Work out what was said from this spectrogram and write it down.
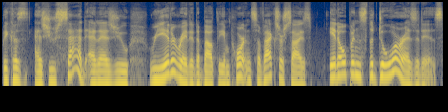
because, as you said, and as you reiterated about the importance of exercise, it opens the door as it is.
